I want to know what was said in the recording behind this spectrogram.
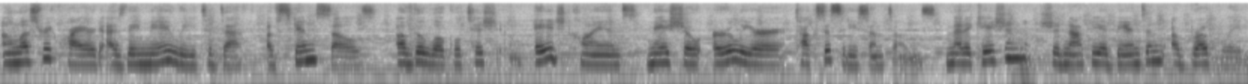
unless required as they may lead to death of skin cells of the local tissue. Aged clients may show earlier toxicity symptoms. Medication should not be abandoned abruptly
